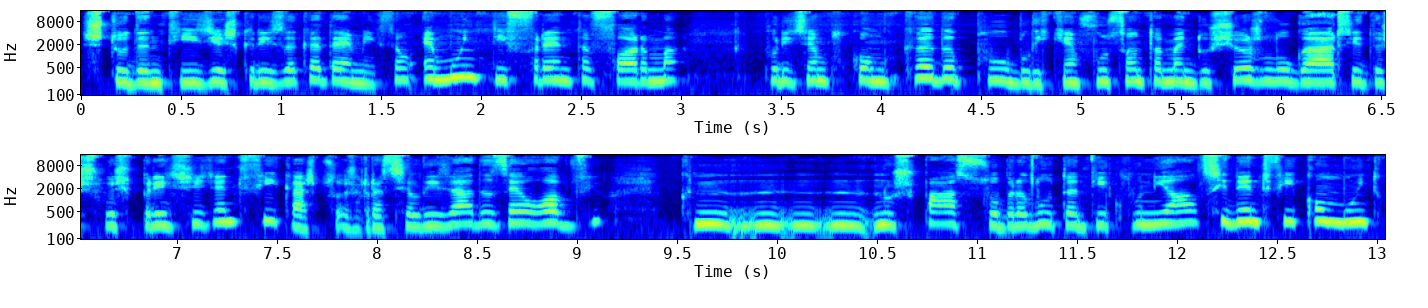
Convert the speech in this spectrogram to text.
estudantis e as crises académicas. Então, é muito diferente a forma, por exemplo, como cada público, em função também dos seus lugares e das suas experiências, identifica. As pessoas racializadas, é óbvio que no espaço sobre a luta anticolonial se identificam muito,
